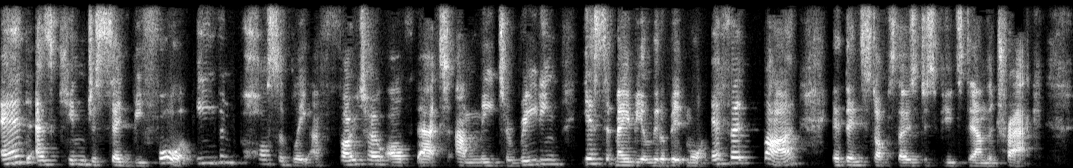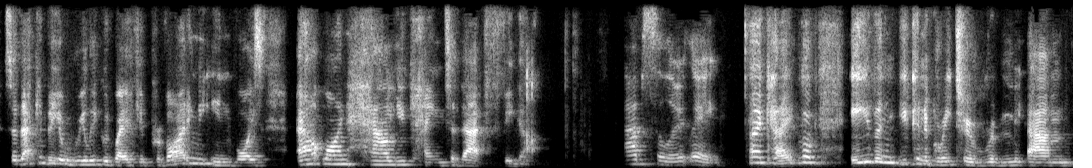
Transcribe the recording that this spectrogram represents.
and as Kim just said before, even possibly a photo of that um, meter reading. Yes, it may be a little bit more effort, but it then stops those disputes down the track. So that can be a really good way if you're providing the invoice, outline how you came to that figure. Absolutely. Okay, look, even you can agree to um,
